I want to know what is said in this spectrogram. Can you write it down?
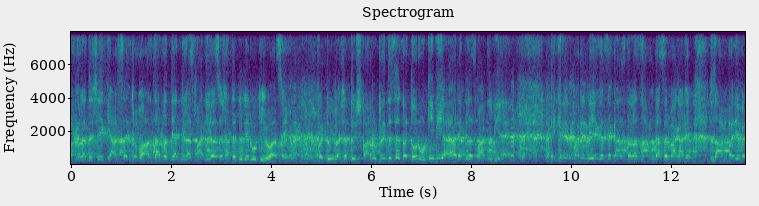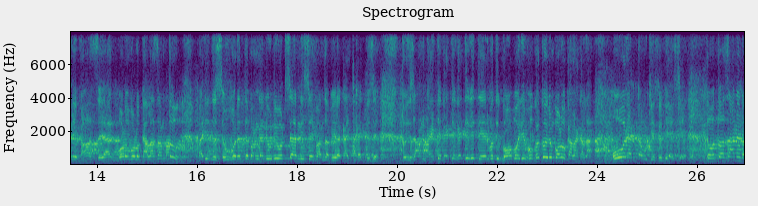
বাংলাদেশে কি আশ্চর্য ফল তার মধ্যে এক গিলাস পানিও আছে সাথে দুটি রুটিও আছে ওই দুই পাশে দুই স্বর উঠাইতেছে কয় দো রুটি বি হয় আর এক গিলাস পানি বি হয় এরপরে নিয়ে গেছে গাছতলা জাম গাছের বাগানে জাম পাড়িয়ে পাড়িয়ে খাওয়াচ্ছে আর বড় বড় কালা জাম তো পাড়িয়ে দিচ্ছে উপরেতে বাঙালি উনি উঠছে আর নিচে পাঞ্জাবিরা খাই- খাইতেছে তো ওই জাম খাইতে খাইতে খাইতে খাইতে এর মধ্যে গবরে ফোকে তো ওইরকম বড় কালা কালা। ওর একটা উঠে চলে আসছে তো তো জানে না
